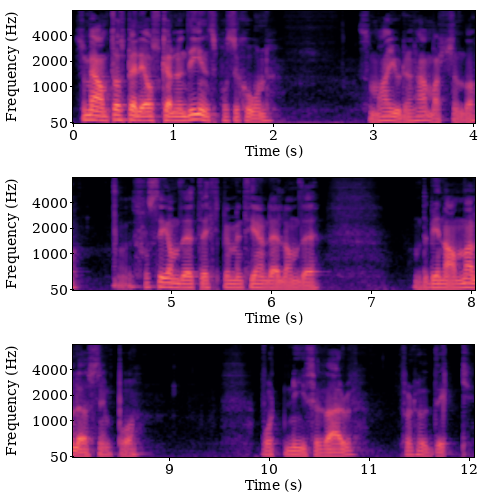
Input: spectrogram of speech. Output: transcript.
som jag antar spelar i Oskar Lundins position. Som han gjorde den här matchen då. Vi får se om det är ett experimenterande eller om det, om det blir en annan lösning på vårt nyförvärv från Hudik.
